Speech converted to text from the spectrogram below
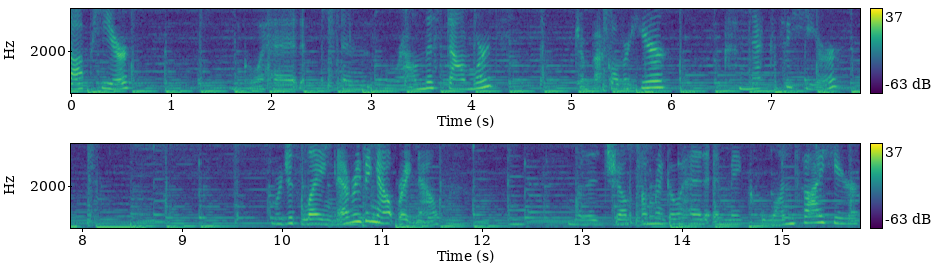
Stop here. Go ahead and round this downwards. Jump back over here, connect to here. So we're just laying everything out right now. I'm gonna jump, I'm gonna go ahead and make one thigh here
